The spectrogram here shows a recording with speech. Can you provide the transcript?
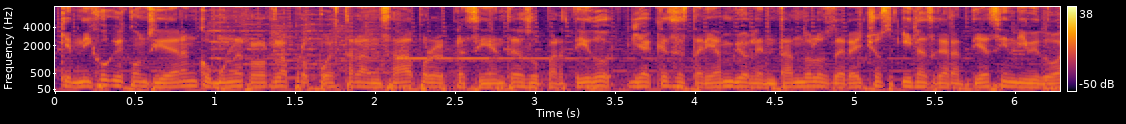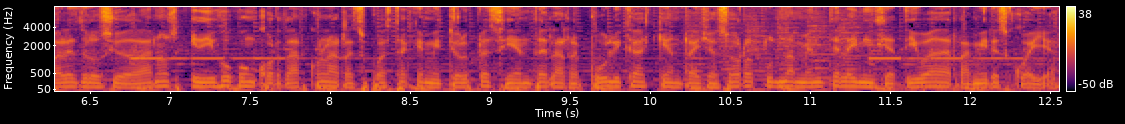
quien dijo que consideran como un error la propuesta lanzada por el presidente de su partido, ya que se estarían violentando los derechos y las garantías individuales de los ciudadanos y dijo concordar con la respuesta que emitió el presidente de la República, quien rechazó rotundamente la iniciativa de Ramírez Cuellar.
